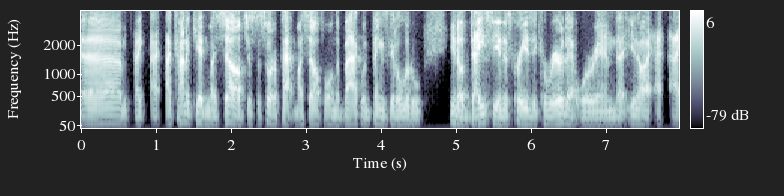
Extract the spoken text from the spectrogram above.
Um, I, I, I kind of kid myself just to sort of pat myself on the back when things get a little, you know, dicey in this crazy career that we're in. That you know, I, I,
